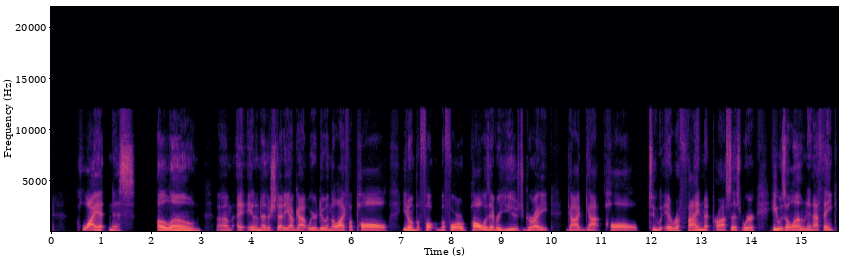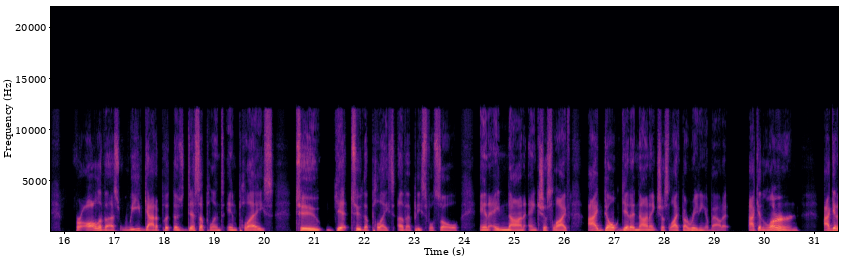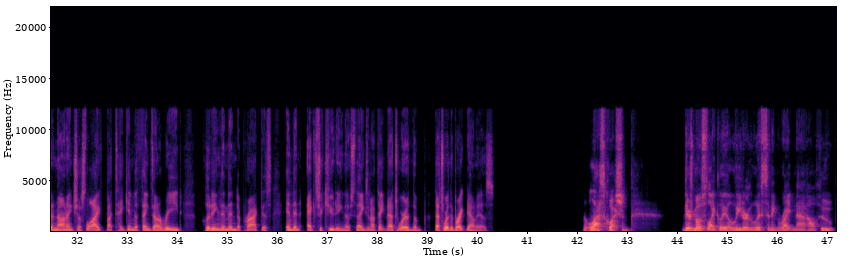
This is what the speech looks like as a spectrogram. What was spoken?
quietness, alone. Um, in another study I've got, we were doing the life of Paul. You know, before before Paul was ever used great, God got Paul to a refinement process where he was alone. And I think for all of us, we've got to put those disciplines in place to get to the place of a peaceful soul and a non anxious life. I don't get a non anxious life by reading about it. I can learn. I get a non anxious life by taking the things that I read, putting them into practice, and then executing those things. And I think that's where the that's where the breakdown is. Last question. There's most likely a leader listening right now who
